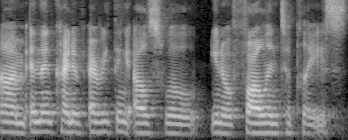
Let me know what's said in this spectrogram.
Um, and then kind of everything else will, you know, fall into place.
